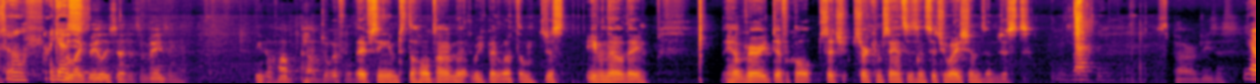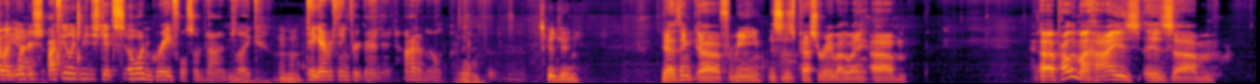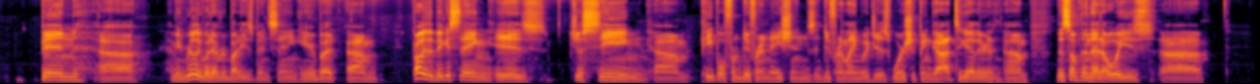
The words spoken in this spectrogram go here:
So I guess But like Bailey said, it's amazing. You know how how joyful they've seemed the whole time that we've been with them. Just even though they they have very difficult situ- circumstances and situations, and just exactly. it's the power of Jesus. Yeah, like we're just I feel like we just get so ungrateful sometimes. Like Mhm. take everything for granted. I don't know. It's good, Jaden. Yeah, I think uh, for me, this is Pastor Ray, by the way. Um, uh, probably my high is is um, been, uh, I mean, really what everybody's been saying here, but um, probably the biggest thing is just seeing um, people from different nations and different languages worshiping God together. Um, that's something that always uh,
